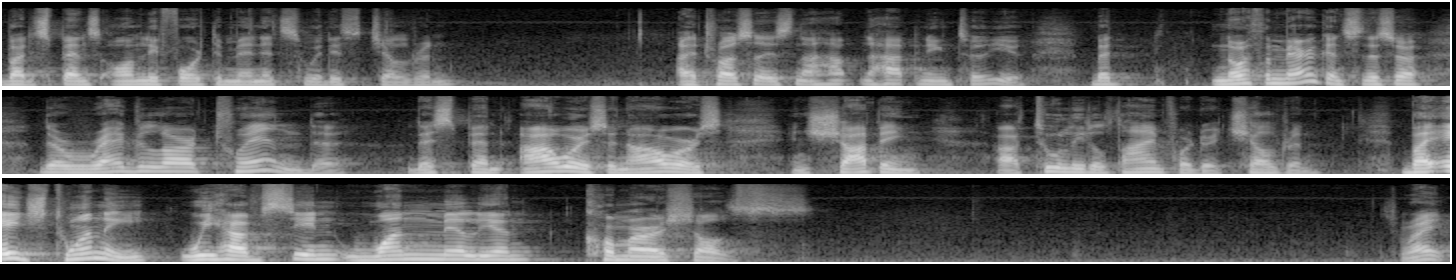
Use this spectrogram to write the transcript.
but spends only 40 minutes with his children? I trust that it's not ha- happening to you. But North Americans, there's a the regular trend. They spend hours and hours in shopping, uh, too little time for their children. By age 20, we have seen 1 million commercials. That's right.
